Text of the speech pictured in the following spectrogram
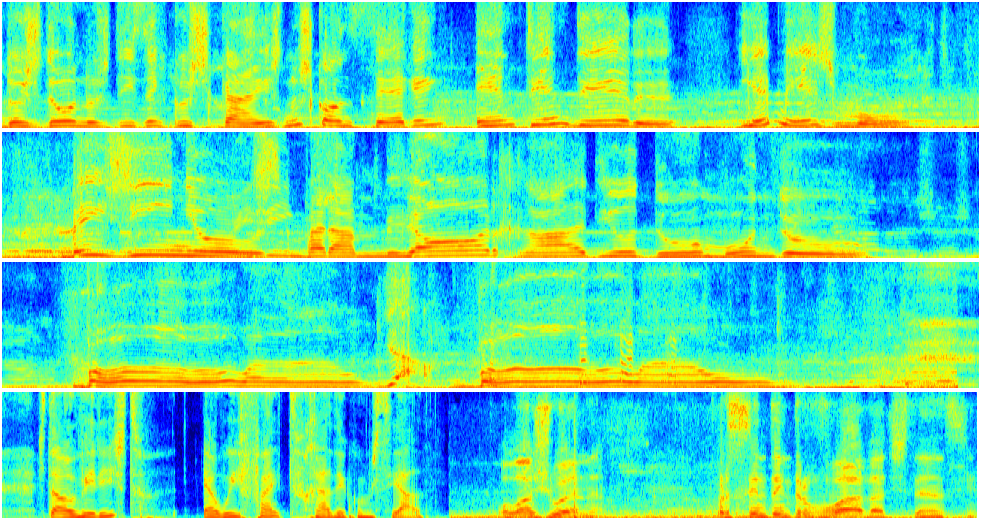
dos donos dizem que os cães nos conseguem entender. E é mesmo. Beijinhos, Beijinhos. para a melhor rádio do mundo. Boa! Yeah! Boa! Está a ouvir isto? É o efeito rádio comercial. Olá, Joana. Presente em trovoada à distância.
